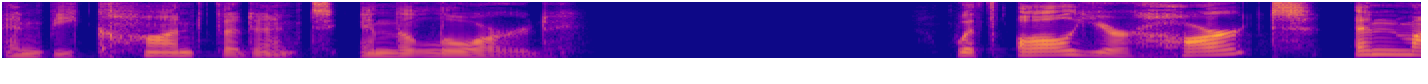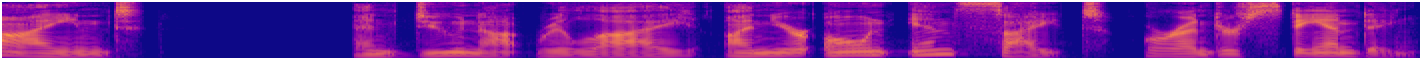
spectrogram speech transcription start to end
and be confident in the Lord. With all your heart and mind, and do not rely on your own insight or understanding.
